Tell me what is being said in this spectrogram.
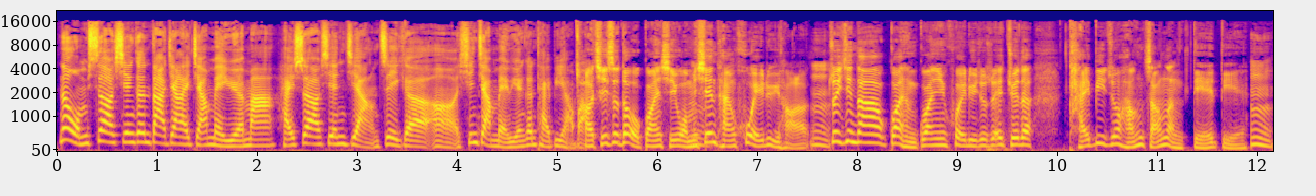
那我们是要先跟大家来讲美元吗？还是要先讲这个呃，先讲美元跟台币好不好？啊，其实都有关系。我们先谈汇率好了。嗯，最近大家关很关心汇率，就是哎，觉得台币就好像涨涨跌跌。嗯，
